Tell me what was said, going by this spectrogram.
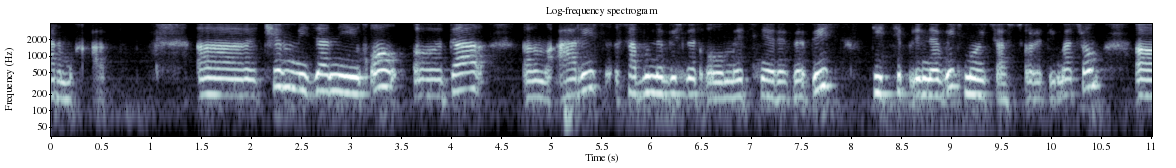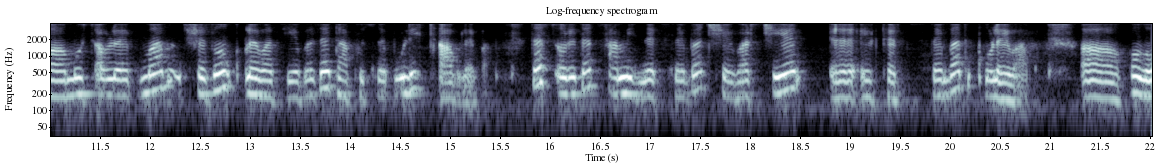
არ მყავს. ჩემი მიზანი იყო და არის საბუნებისმეტყველო მეცნიერებების დისციპლინების მოიცავს სწორედ იმას, რომ მოსწავლეებმა შეძლონ კვლევაციებაზე დაფუძნებული სწავლება. და სწორედაც სამიზნეცნებად შევარჩიე ერთ-ერთ ცდებად კვლევა. ხოლო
